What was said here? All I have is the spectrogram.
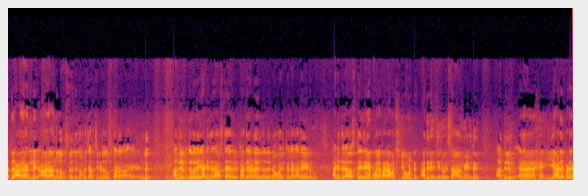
ഇത് ആരാനിലെ ആരാന്നുള്ള പുസ്തകത്തിൽ നമ്മൾ ചർച്ച ചെയ്ത പുസ്തകമാണ്. ഉണ്ട്. അതിലും ഇതുപോലെ ഈ അടിയന്തരാവസ്ഥ ഒരു കഥയാണായിരുന്നു. അത് നോവലറ്റ് അല്ല കഥയായിരുന്നു. അടിയന്തരാവസ്ഥ ഇതേപോലെ പരാമർശിച്ചു പോകുന്നുണ്ട്. അതിനും ഇതിനും ഒരു സാമ്യമുണ്ട്. അതിലും ഇയാൾ ഇവിടെ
